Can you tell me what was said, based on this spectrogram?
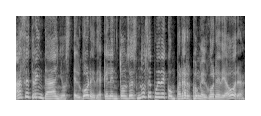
Hace 30 años, el gore de aquel entonces no se puede comparar con el gore de ahora.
